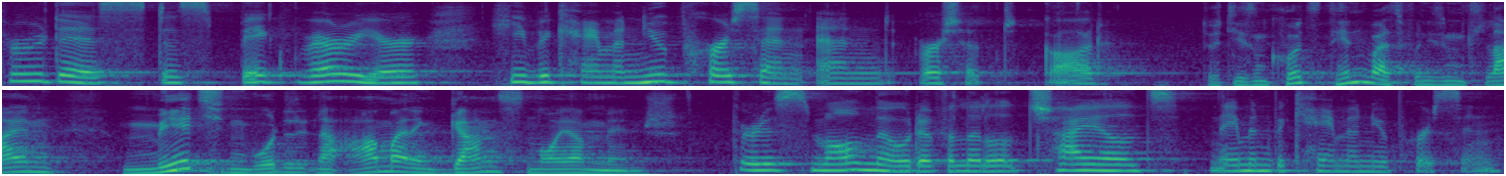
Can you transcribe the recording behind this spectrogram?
through this, this big warrior, he became a new person and worshipped God. Durch diesen kurzen Hinweis von diesem kleinen Mädchen wurde Naaman ein ganz neuer Mensch. Through the small note of a little child, Naaman became a new person.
